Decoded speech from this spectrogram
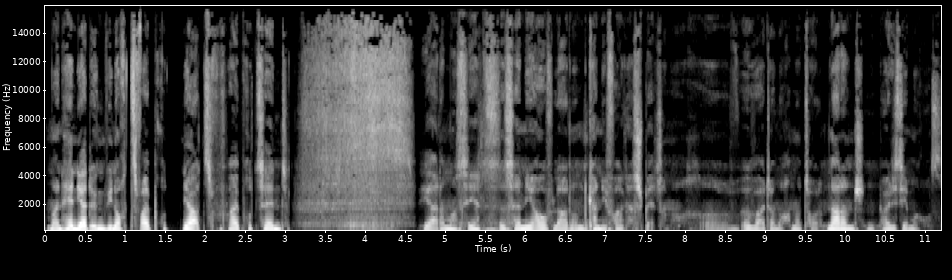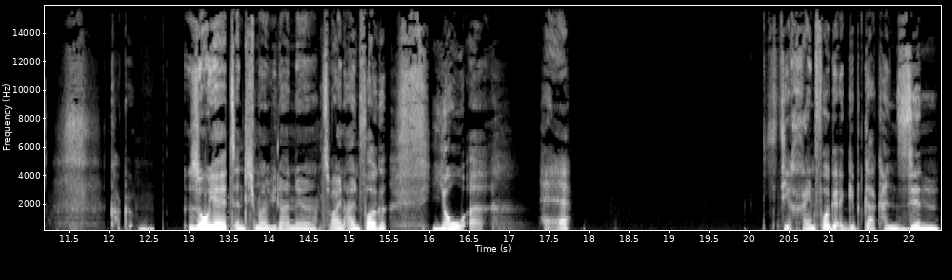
Mein Handy hat irgendwie noch 2%. Pro ja, 2%. Ja, dann muss ich jetzt das Handy aufladen und kann die Folge erst später noch äh, weitermachen. Na toll. Na, dann schneide ich sie eben raus. Kacke. So, ja, jetzt endlich mal wieder eine 2 in 1 Folge. Jo, äh. Hä? Die Reihenfolge ergibt gar keinen Sinn.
